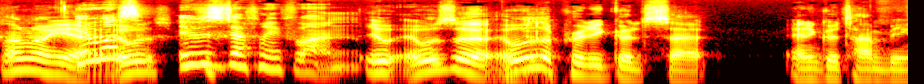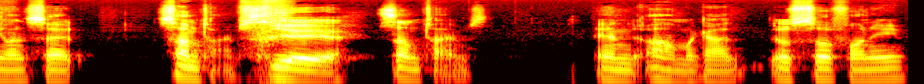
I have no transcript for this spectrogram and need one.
Oh no, yeah. it, was, It was it was definitely fun. it, it was a it was Yeah. a pretty good set and a good time being on set. Sometimes. yeah, yeah. Sometimes. And oh my god, it was so funny.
